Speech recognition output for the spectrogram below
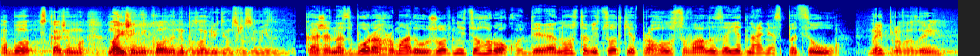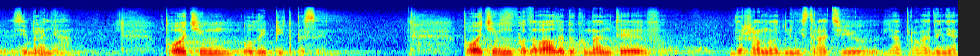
або, скажімо, майже ніколи не було людям зрозумілим. Каже, на зборах громади у жовтні цього року 90% проголосували за єднання з ПЦУ. Ми провели зібрання, потім були підписи, потім подавали документи в державну адміністрацію для проведення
